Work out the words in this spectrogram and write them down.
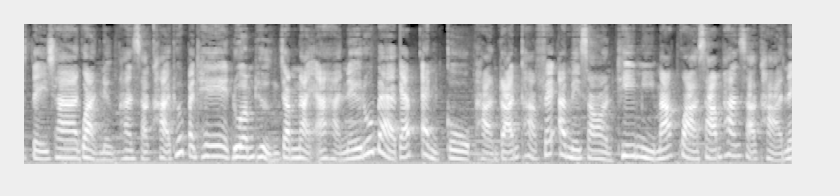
Station กว่า 1,000 สาขาทั่วประเทศรวมถึงจำหน่ายอาหารในรูปแบบ Gap Go ผ่านร้านคาเฟ่อเมซอนที่มีมากกว่า 3,000 สาขาใน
